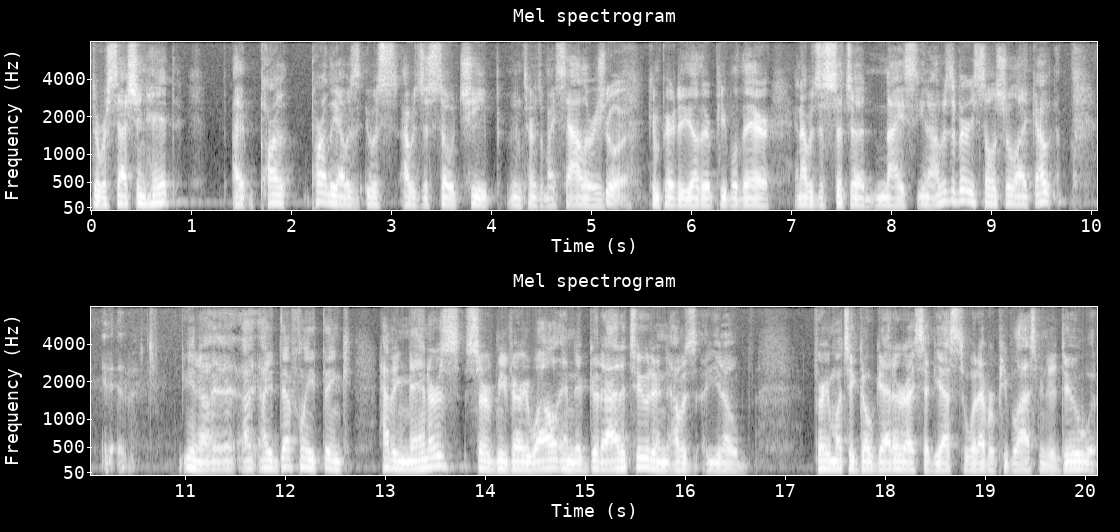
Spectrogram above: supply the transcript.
the recession hit. I part, partly I was it was I was just so cheap in terms of my salary Sure. compared to the other people there, and I was just such a nice, you know, I was a very social like I, you know, I, I definitely think having manners served me very well and a good attitude, and I was you know very much a go getter. I said yes to whatever people asked me to do,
